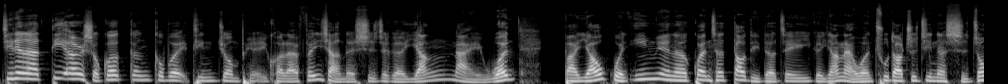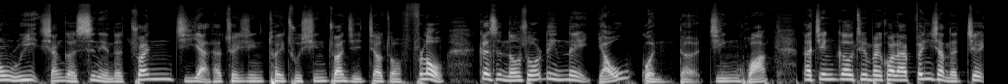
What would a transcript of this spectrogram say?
今天呢，第二首歌跟各位听众朋友一块来分享的是这个杨乃文。把摇滚音乐呢贯彻到底的这一个杨乃文，出道至今呢始终如一，相隔四年的专辑啊，他最近推出新专辑叫做《Flow》，更是浓缩另类摇滚的精华。那今天各位听朋友来分享的这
